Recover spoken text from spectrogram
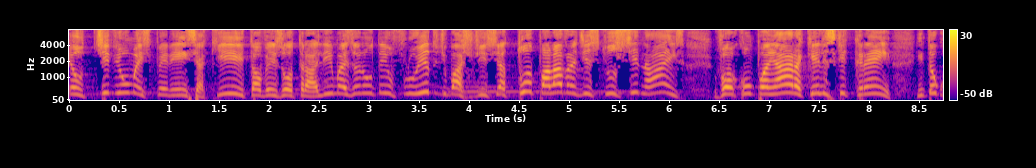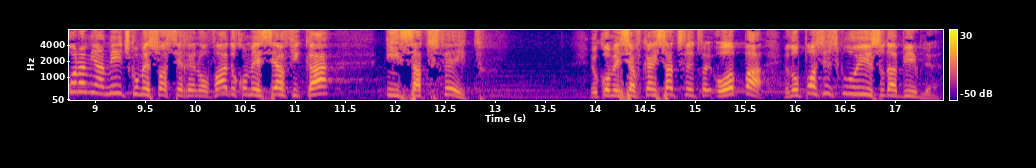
eu tive uma experiência aqui, talvez outra ali, mas eu não tenho fluído debaixo disso, e a tua palavra diz que os sinais vão acompanhar aqueles que creem. Então quando a minha mente começou a ser renovada, eu comecei a ficar insatisfeito. Eu comecei a ficar insatisfeito. Falei, opa, eu não posso excluir isso da Bíblia.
